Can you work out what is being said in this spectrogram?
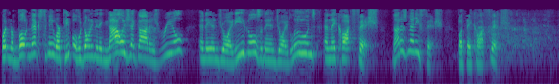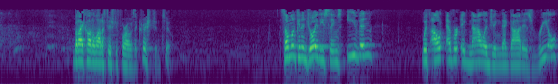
But in the boat next to me were people who don't even acknowledge that God is real and they enjoyed eagles and they enjoyed loons and they caught fish. Not as many fish, but they caught fish. But I caught a lot of fish before I was a Christian, too. Someone can enjoy these things even without ever acknowledging that God is real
